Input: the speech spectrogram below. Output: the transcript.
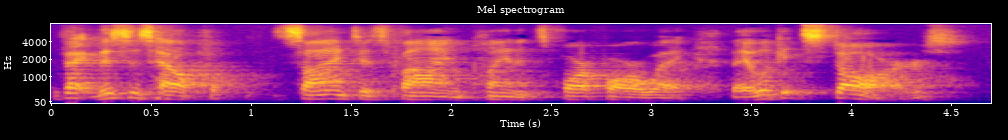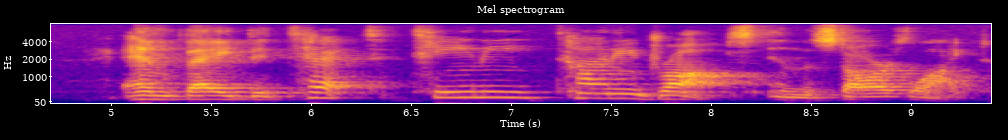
In fact, this is how scientists find planets far, far away. They look at stars and they detect teeny tiny drops in the star's light.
